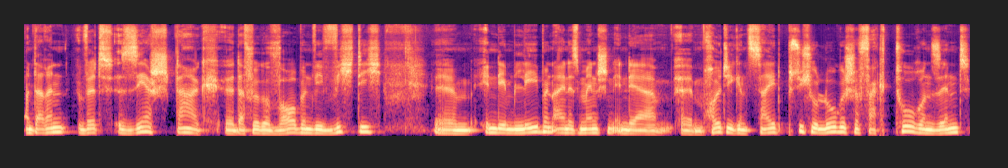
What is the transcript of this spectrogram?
Und darin wird sehr stark äh, dafür geworben, wie wichtig ähm, in dem Leben eines Menschen in der ähm, heutigen Zeit psychologische Faktoren sind,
